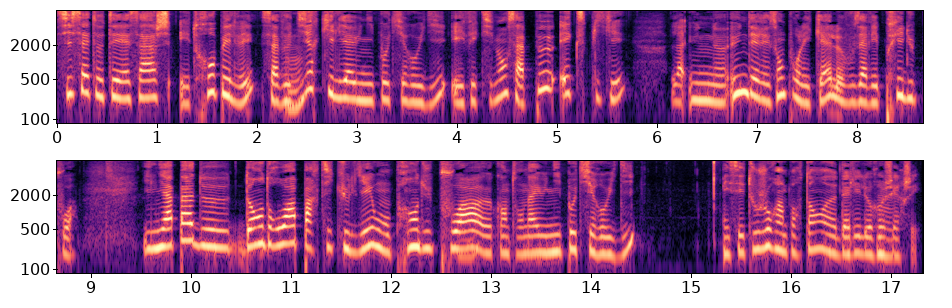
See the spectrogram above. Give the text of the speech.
Si cette TSH est trop élevée, ça veut dire qu'il y a une hypothyroïdie, et effectivement, ça peut expliquer la- une, une des raisons pour lesquelles vous avez pris du poids. Il n'y a pas de d'endroit particulier où on prend du poids euh, quand on a une hypothyroïdie, et c'est toujours important euh, d'aller le rechercher.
